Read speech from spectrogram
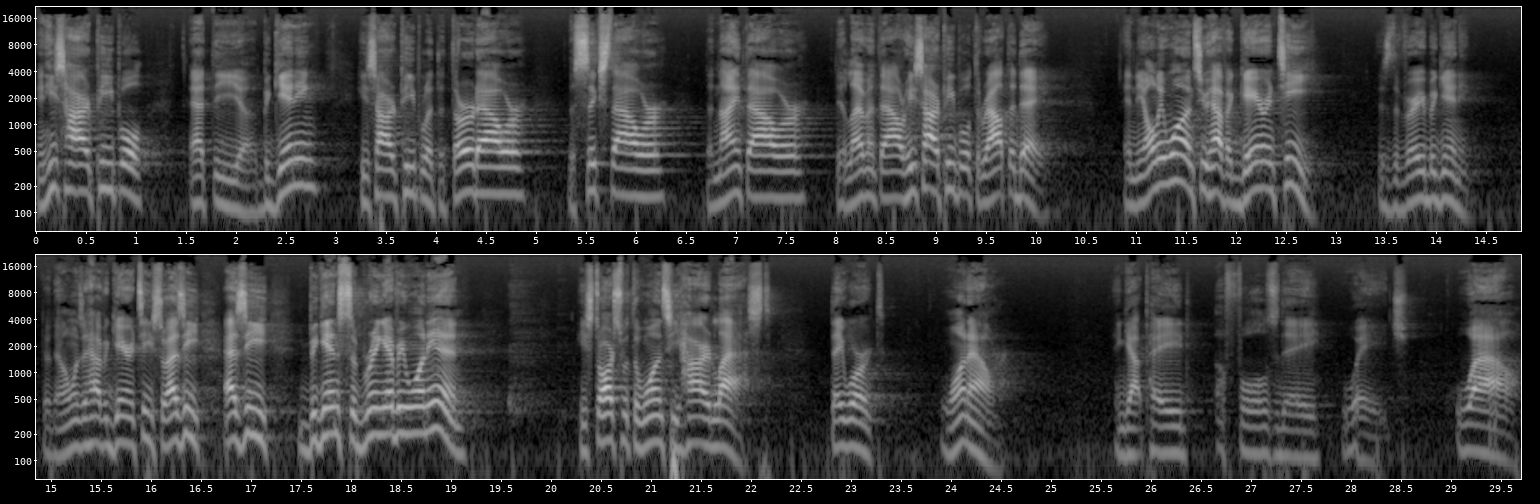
And he's hired people at the uh, beginning, he's hired people at the third hour, the sixth hour, the ninth hour, the 11th hour. He's hired people throughout the day. And the only ones who have a guarantee is the very beginning. They're the only ones that have a guarantee. So as he, as he begins to bring everyone in, he starts with the ones he hired last. They worked one hour and got paid a full's day wage. Wow.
